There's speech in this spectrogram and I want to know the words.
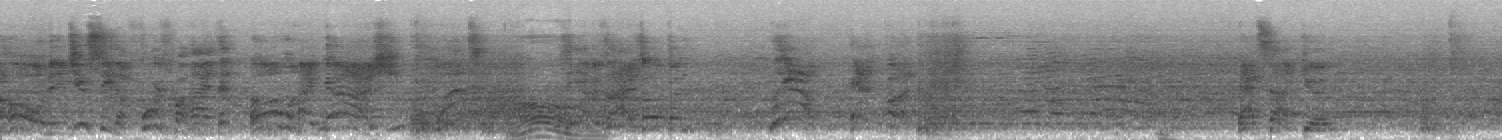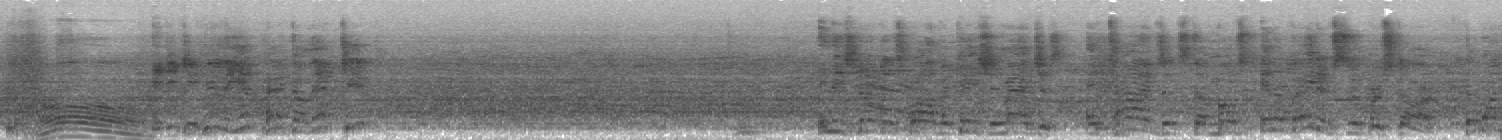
Oh, did you see the force behind that? Oh my gosh! What? Oh. Does he have his eyes open? Look out! Headbutt! That's not good. Oh, And did you hear the impact on that kick? In these no disqualification matches, at times it's the most innovative superstar, the one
